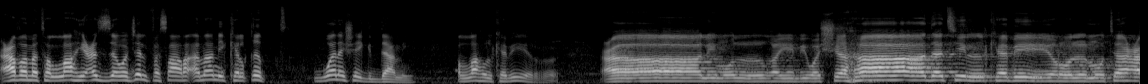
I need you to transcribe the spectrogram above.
عظمة الله عز وجل فصار أمامي كالقط ولا شيء قدامي. الله الكبير. عالم الغيب والشهادة الكبير المتعال.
